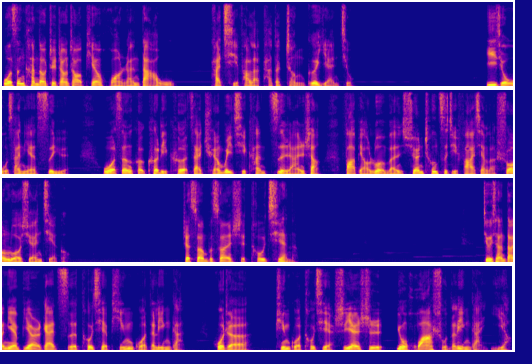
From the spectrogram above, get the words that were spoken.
沃森看到这张照片，恍然大悟，他启发了他的整个研究。一九五三年四月，沃森和克里克在权威期刊《自然》上发表论文，宣称自己发现了双螺旋结构。这算不算是偷窃呢？就像当年比尔盖茨偷窃苹果的灵感，或者苹果偷窃实验室用滑鼠的灵感一样。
